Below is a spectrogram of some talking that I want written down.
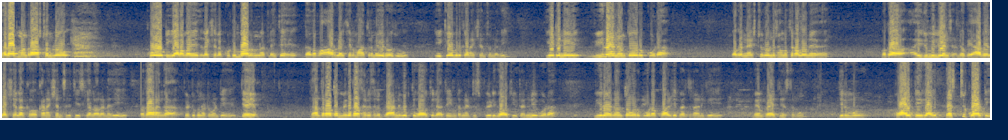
దాదాపు మన రాష్ట్రంలో కోటి అరవై ఐదు లక్షల కుటుంబాలు ఉన్నట్లయితే దాదాపు ఆరు లక్షలు మాత్రమే ఈరోజు ఈ కేబుల్ కనెక్షన్స్ ఉన్నవి. వీటిని వీలైనంత వరకు కూడా ఒక నెక్స్ట్ రెండు సంవత్సరాల్లోనే ఒక ఐదు మిలియన్స్ అంటే ఒక యాభై లక్షల కనెక్షన్స్కి తీసుకెళ్ళాలనేది ప్రధానంగా పెట్టుకున్నటువంటి ధ్యేయం. దాని తర్వాత మిగతా సర్వీసులు బ్రాండ్ విడ్త్ కావచ్చు లేకపోతే ఇంటర్నెట్ స్పీడ్ కావచ్చు ఇవన్నీ కూడా వీలైనంత వరకు కూడా క్వాలిటీ పెంచడానికి మేము ప్రయత్నిస్తాము. దీని ము- క్వాలిటీ కానీ బెస్ట్ క్వాలిటీ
